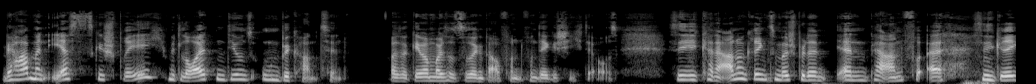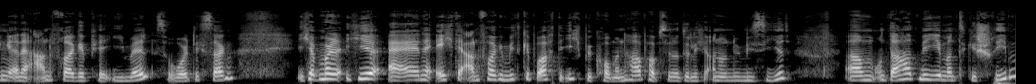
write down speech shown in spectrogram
Wir haben ein erstes Gespräch mit Leuten, die uns unbekannt sind. Also gehen wir mal sozusagen davon von der Geschichte aus. Sie, keine Ahnung, kriegen zum Beispiel ein, ein per Anfra äh, Sie kriegen eine Anfrage per E-Mail, so wollte ich sagen. Ich habe mal hier eine echte Anfrage mitgebracht, die ich bekommen habe, habe sie natürlich anonymisiert. Ähm, und da hat mir jemand geschrieben,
